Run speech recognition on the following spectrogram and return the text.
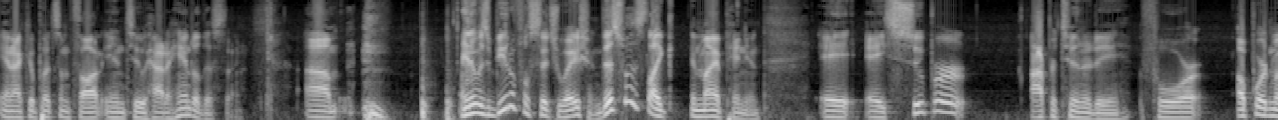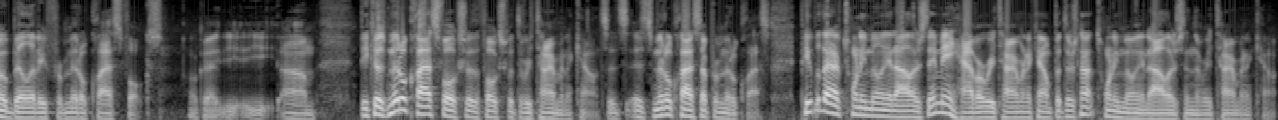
And I could put some thought into how to handle this thing. Um, and it was a beautiful situation. This was like, in my opinion, a, a super opportunity for upward mobility for middle class folks. Okay, um, because middle class folks are the folks with the retirement accounts. It's it's middle class, upper middle class. People that have twenty million dollars, they may have a retirement account, but there's not twenty million dollars in the retirement account.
